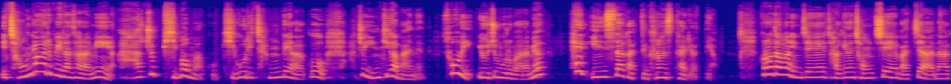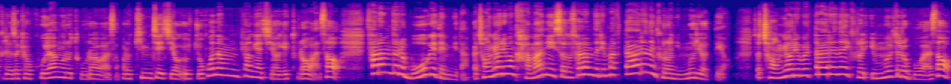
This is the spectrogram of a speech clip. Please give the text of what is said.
이 정열입이란 사람이 아주 비범하고 기골이 장대하고 아주 인기가 많은 소위 요즘으로 말하면 핵 인싸 같은 그런 스타일이었대요. 그러다가 이제 자기는 정치에 맞지 않아 그래서 겨우 고향으로 돌아와서 바로 김제 지역 이쪽 호남 평야 지역에 들어와서 사람들을 모으게 됩니다. 그러니까 정열입은 가만히 있어도 사람들이 막 따르는 그런 인물이었대요. 그래서 정열입을 따르는 그런 인물들을 모아서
